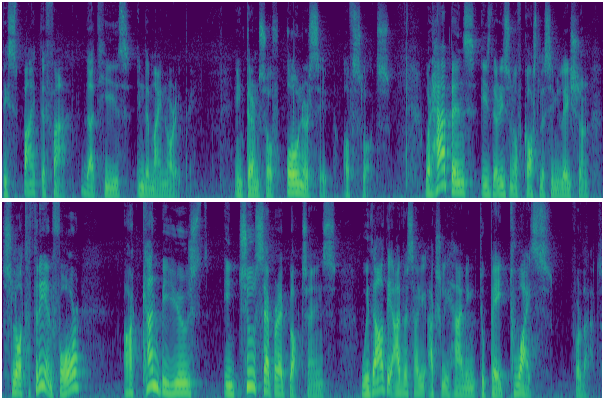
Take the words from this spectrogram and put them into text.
despite the fact that he is in the minority in terms of ownership of slots. What happens is the reason of costless simulation. Slot 3 and 4 are, can be used in two separate blockchains without the adversary actually having to pay twice for that.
